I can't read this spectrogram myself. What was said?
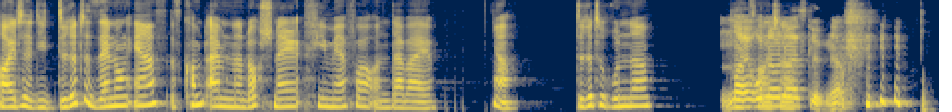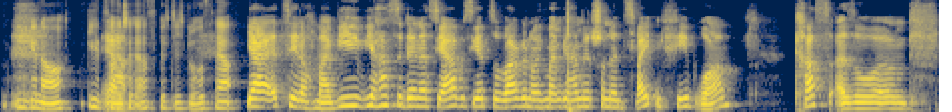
heute die dritte Sendung erst. Es kommt einem dann doch schnell viel mehr vor und dabei, ja, dritte Runde. Neue Runde, heute? neues Glück, ne? Genau, geht's Ja. heute erst richtig los, ja. Ja, erzähl doch mal, wie, wie hast du denn das Jahr bis jetzt so wahrgenommen? Ich meine, wir haben jetzt schon den 2. Februar. Krass, also ähm, pff,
